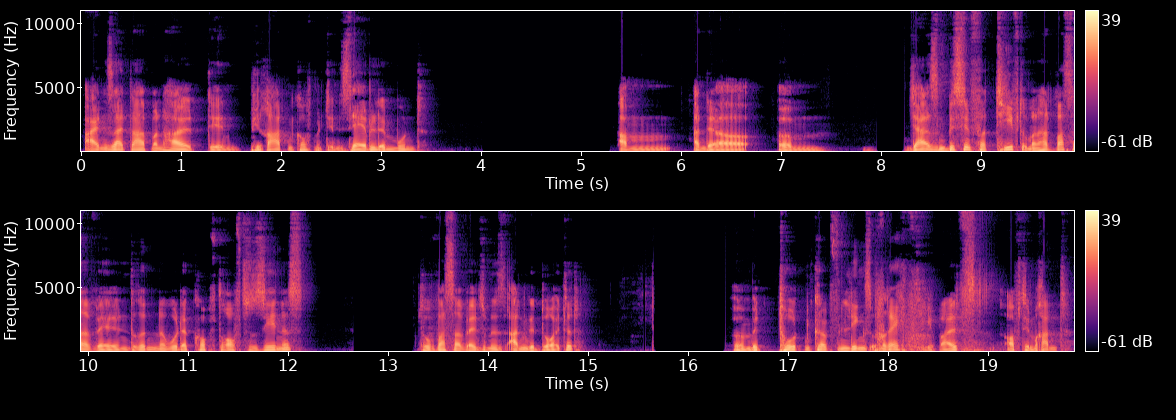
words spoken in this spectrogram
einen Seite hat man halt den Piratenkopf mit dem Säbel im Mund. Am, an der, ähm, ja, ist ein bisschen vertieft und man hat Wasserwellen drin, ne, wo der Kopf drauf zu sehen ist. So Wasserwellen zumindest angedeutet. Äh, mit Totenköpfen links und rechts jeweils auf dem Rand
